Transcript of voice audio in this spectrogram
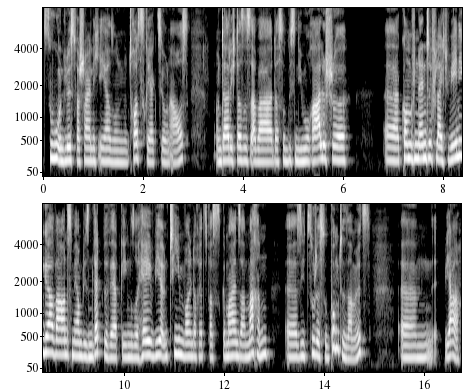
zu und löst wahrscheinlich eher so eine Trotzreaktion aus. Und dadurch, dass es aber, dass so ein bisschen die moralische äh, Komponente vielleicht weniger war und es mehr um diesen Wettbewerb ging, so hey, wir im Team wollen doch jetzt was gemeinsam machen, äh, sieh zu, dass du Punkte sammelst. Ähm, ja,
